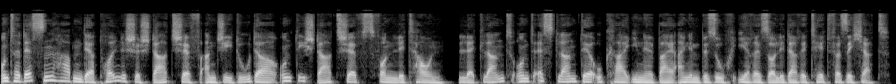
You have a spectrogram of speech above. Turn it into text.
Unterdessen haben der polnische Staatschef Andrzej Duda und die Staatschefs von Litauen, Lettland und Estland der Ukraine bei einem Besuch ihre Solidarität versichert.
